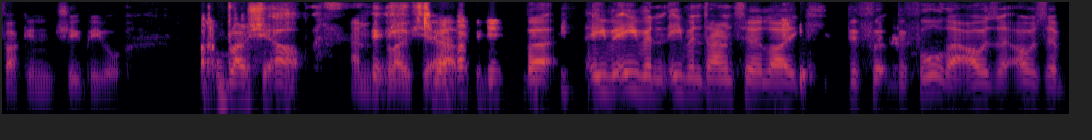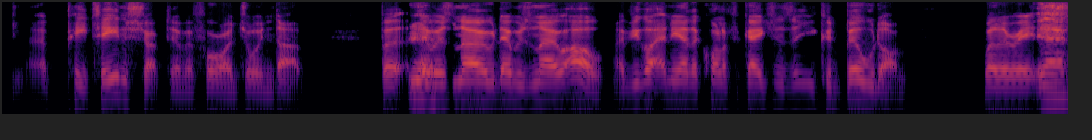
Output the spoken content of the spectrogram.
fucking shoot people I can blow shit up. and blow shit Do you know up I mean? but even even even down to like before before that, I was a- I was a, a PT instructor before I joined up. But Yeah. there was no there was no oh have you got any other qualifications that you could build on, whether it's yeah,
